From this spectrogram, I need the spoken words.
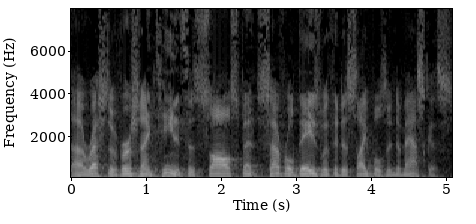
uh, rest of verse 19, it says, Saul spent several days with the disciples in Damascus.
